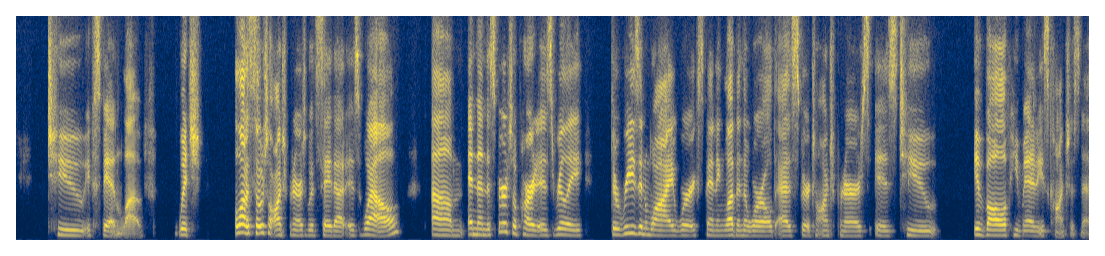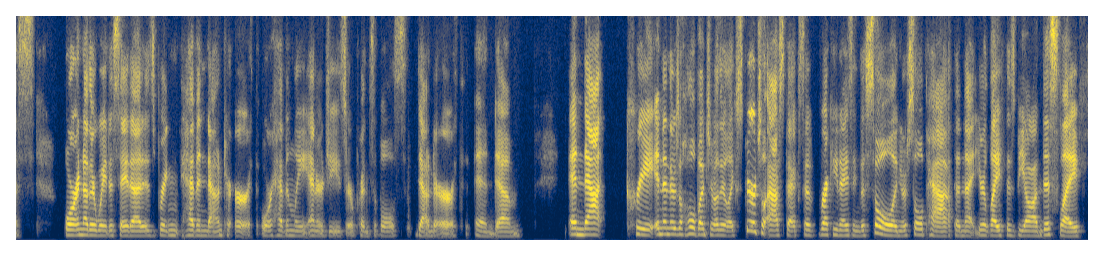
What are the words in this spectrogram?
to expand love, which a lot of social entrepreneurs would say that as well. Um, and then the spiritual part is really the reason why we're expanding love in the world as spiritual entrepreneurs is to evolve humanity's consciousness. Or another way to say that is bring heaven down to earth or heavenly energies or principles down to earth. And um and that create and then there's a whole bunch of other like spiritual aspects of recognizing the soul and your soul path and that your life is beyond this life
